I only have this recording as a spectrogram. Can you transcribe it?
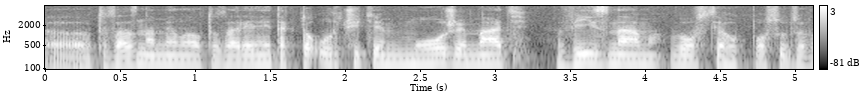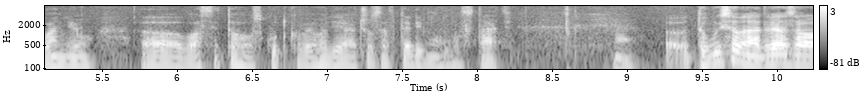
e, to zaznamenalo to zariadenie, tak to určite môže mať význam vo vzťahu k posudzovaniu vlastne toho skutkového deja, čo sa vtedy mohlo stať. No. Eh, tu by som nadviazal...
